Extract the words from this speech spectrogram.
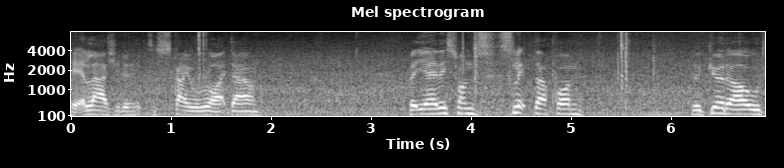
it allows you to, to scale right down. But yeah, this one's slipped up on the good old,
